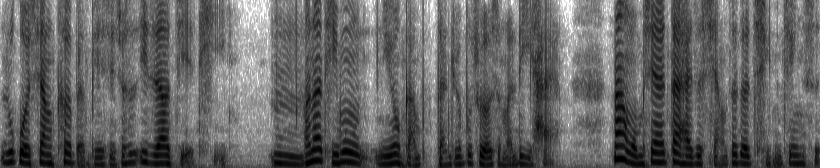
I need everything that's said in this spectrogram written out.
如果像课本编写，就是一直要解题，嗯，啊，那题目你又感感觉不出有什么厉害。那我们现在带孩子想这个情境是。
